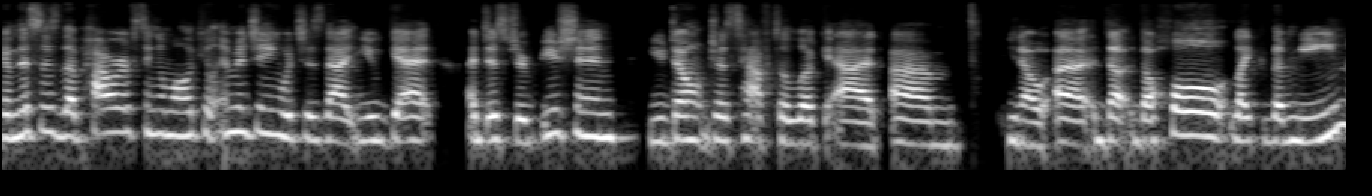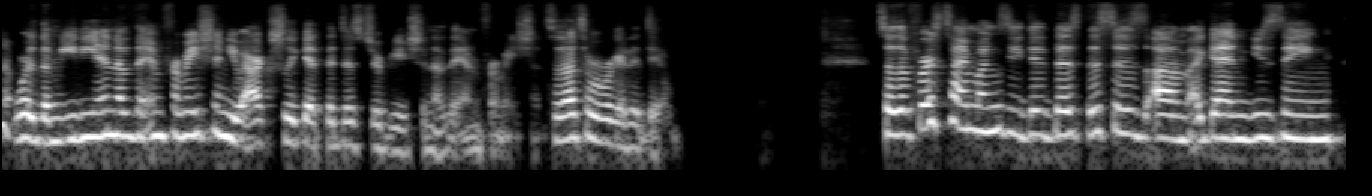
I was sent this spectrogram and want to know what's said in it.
And this is the power of single molecule imaging, which is that you get a distribution. You don't just have to look at um, you know, uh, the, the whole, like the mean or the median of the information, you actually get the distribution of the information. So that's what we're gonna do. So the first time Mengqi did this, this is um, again using,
